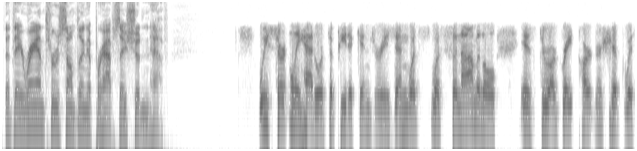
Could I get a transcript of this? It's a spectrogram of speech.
that they ran through something that perhaps they shouldn't have? we certainly had orthopedic injuries. And what's what's phenomenal is through our great partnership with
